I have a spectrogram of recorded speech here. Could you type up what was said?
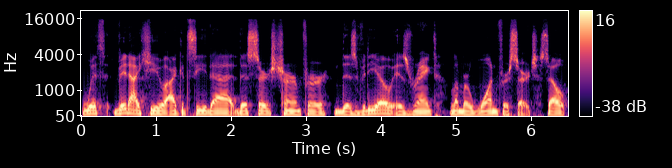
with vidIQ, I could see that this search term for this video is ranked number one for search. So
